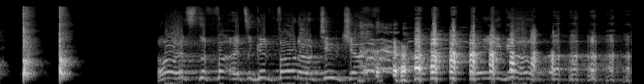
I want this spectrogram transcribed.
Oh, it's the it's a good photo too, Chuck. there you go.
